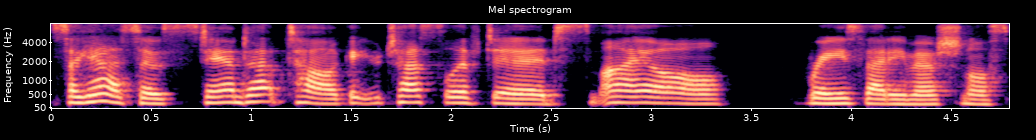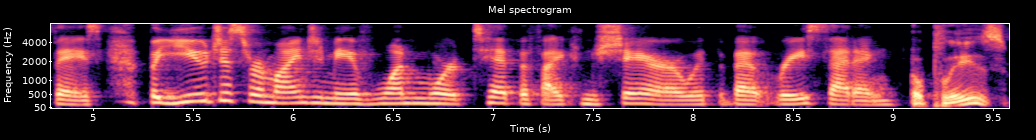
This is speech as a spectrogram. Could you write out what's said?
So, yeah, so stand up tall, get your chest lifted, smile, raise that emotional space. But you just reminded me of one more tip if I can share with about resetting. Oh, please.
